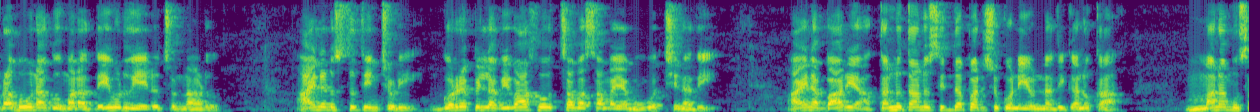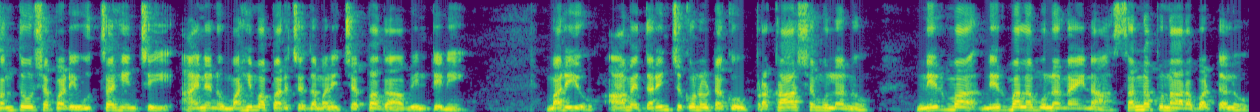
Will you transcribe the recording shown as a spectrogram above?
ప్రభునగు మన దేవుడు ఏలుచున్నాడు. ఆయనను స్తుతించుడి. గొర్రెపిల్ల వివాహోత్సవ సమయము వచ్చినది. ఆయన భార్య తన్ను తాను సిద్ధపరుచుకొని ఉన్నది గనుక మనము సంతోషపడి ఉత్సహించి ఆయనను మహిమపరచదమని చెప్పగా వింటిని. మరియు ఆమె ధరించుకొనుటకు ప్రకాశములను నిర్మ నిర్మలములనైన సన్నపు నార బట్టలు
